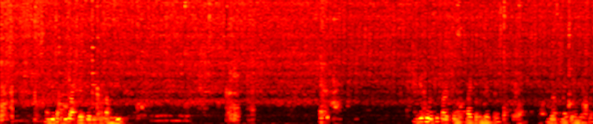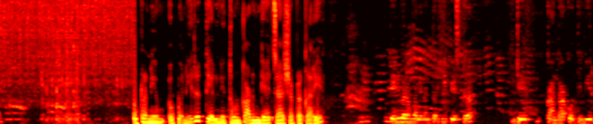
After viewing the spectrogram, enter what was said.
म्हणजे बाजूला आपल्या चवीला चांगली. म्हणजे थोडंसं फ्राय करून फ्राय करून घ्यायचं? जास्त नाही करून घ्यायचं. पनीर पनीर तेल निथळून काढून घ्यायचं आहे अशा प्रकारे. तेल गरम झाल्यानंतर ही पेस्ट जे कांदा कोथिंबीर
